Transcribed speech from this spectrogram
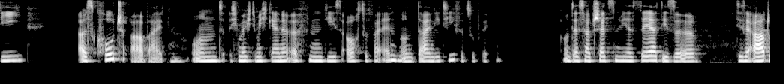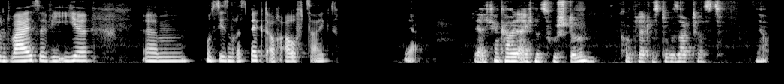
die als Coach arbeiten. Und ich möchte mich gerne öffnen, dies auch zu verändern und da in die Tiefe zu blicken. Und deshalb schätzen wir sehr diese diese Art und Weise, wie ihr ähm, uns diesen Respekt auch aufzeigt. Ja. Ja, ich kann Karin eigentlich nur zustimmen. Komplett, was du gesagt hast. Ja.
